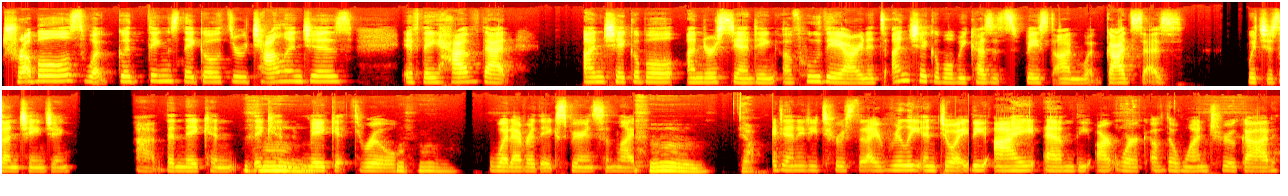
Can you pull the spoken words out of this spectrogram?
troubles, what good things they go through, challenges. If they have that unshakable understanding of who they are. And it's unshakable because it's based on what God says, which is unchanging. Uh, then they can they mm-hmm. can make it through mm-hmm. whatever they experience in life. Mm-hmm. Yeah. Identity truths that I really enjoy. The I am the artwork of the one true God,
